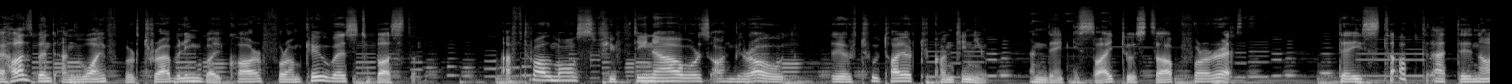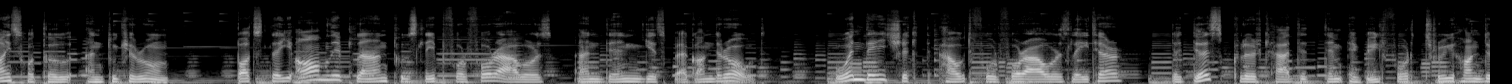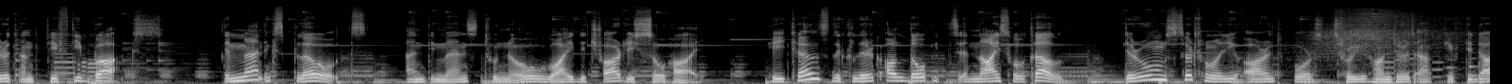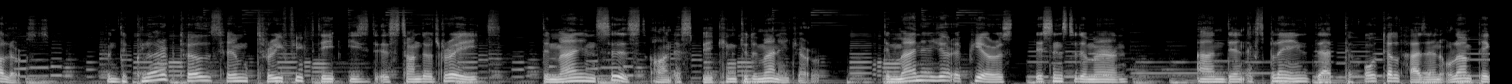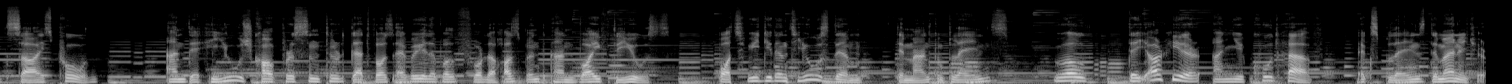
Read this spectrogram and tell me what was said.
A husband and wife were traveling by car from Key West to Boston. After almost 15 hours on the road, they are too tired to continue and they decide to stop for a rest. They stopped at the nice hotel and took a room, but they only planned to sleep for 4 hours and then get back on the road. When they checked out for 4 hours later, the desk clerk handed them a bill for 350 bucks. The man explodes and demands to know why the charge is so high. He tells the clerk although it's a nice hotel, the rooms certainly aren't worth $350. When the clerk tells him 350 is the standard rate, the man insists on speaking to the manager. The manager appears, listens to the man, and then explains that the hotel has an Olympic-sized pool and a huge conference center that was available for the husband and wife to use. But we didn't use them, the man complains. Well, they are here and you could have, explains the manager.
